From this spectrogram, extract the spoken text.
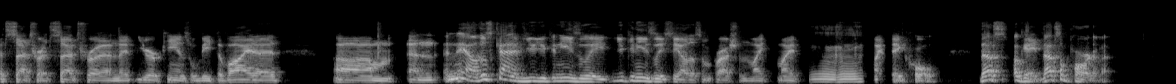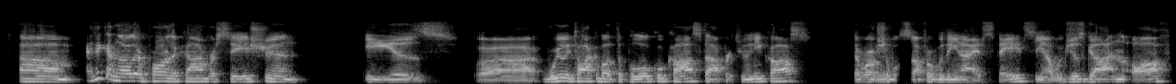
et cetera et cetera and that europeans will be divided um, and and you know this kind of view you can easily you can easily see how this impression might might mm-hmm. might take hold that's okay that's a part of it um, i think another part of the conversation is uh, really talk about the political cost, the opportunity costs that Russia mm-hmm. will suffer with the United States. You know, we've just gotten off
